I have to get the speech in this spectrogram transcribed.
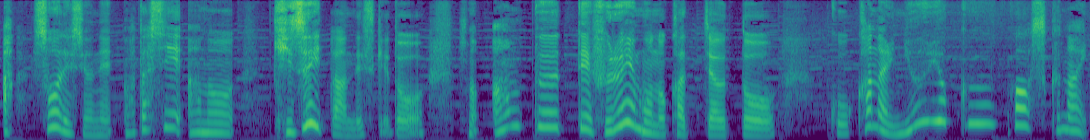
あそうですよね。私あの気づいたんですけどそのアンプって古いもの買っちゃうとこうかなり入力が少ない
